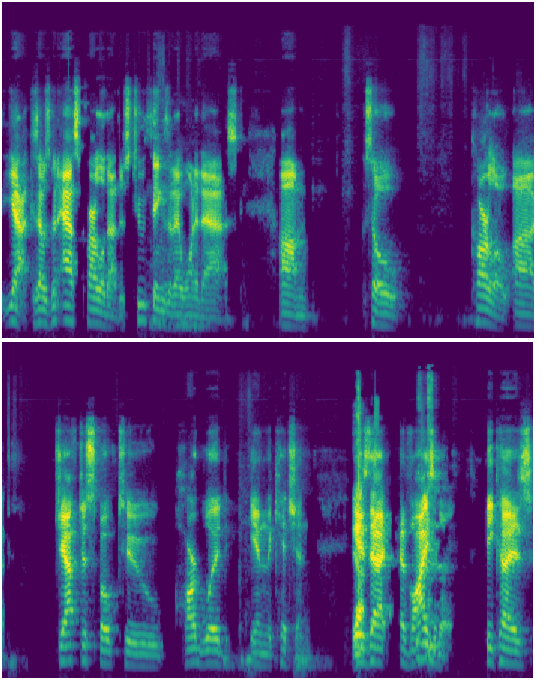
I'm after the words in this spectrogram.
yeah, because I was going to ask Carlo that. There's two things that I wanted to ask. Um, so, Carlo, uh, Jeff just spoke to hardwood in the kitchen. Yeah. Is that advisable? because,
